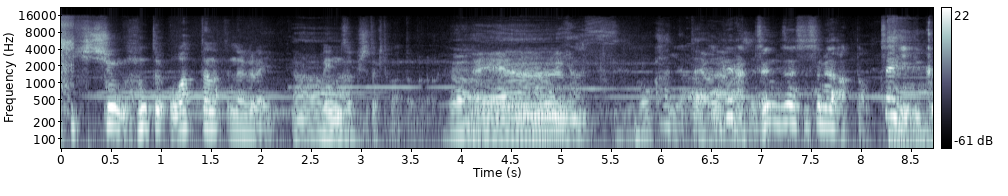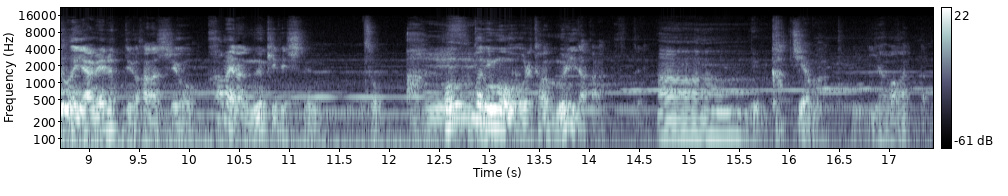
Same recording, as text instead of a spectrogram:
一瞬本当に終わったなってなるぐらい連続した時とかあったから。えいやすごかったよ俺ら全然進めなかった。もんついに行くのやめるっていう話をカメラ抜きでしてんの。そう。本当にもう俺多分無理だからって。あガチやばかって。やばかった。た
